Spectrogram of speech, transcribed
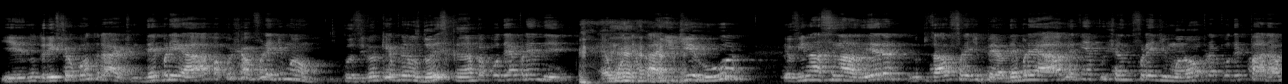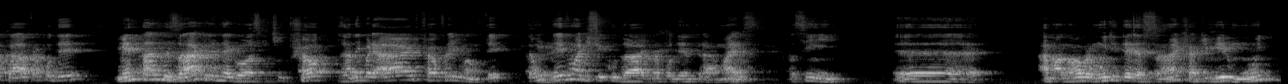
E no drift é o contrário, tinha que debrear para puxar o freio de mão. Inclusive eu quebrei os dois campos para poder aprender. Eu montei um carrinho de rua, eu vim na sinaleira, não precisava o freio de pé. Eu debreava e vinha puxando o freio de mão para poder parar o carro, para poder mentalizar aquele negócio, que tinha que puxar, precisar embrear e puxar o freio de mão. Então teve uma dificuldade para poder entrar, mas assim, é, a manobra é muito interessante, admiro muito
